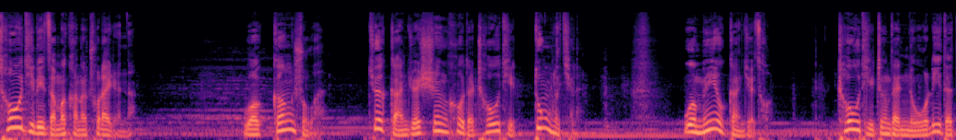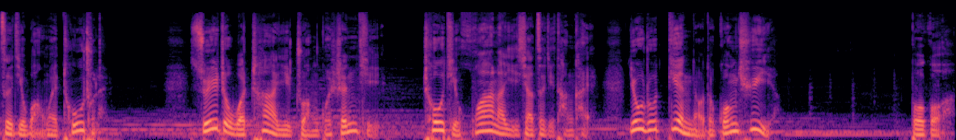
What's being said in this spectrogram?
抽屉里怎么可能出来人呢？我刚说完，却感觉身后的抽屉动了起来。我没有感觉错，抽屉正在努力的自己往外凸出来。随着我诧异转过身体，抽屉哗啦一下自己弹开，犹如电脑的光驱一样。不过，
